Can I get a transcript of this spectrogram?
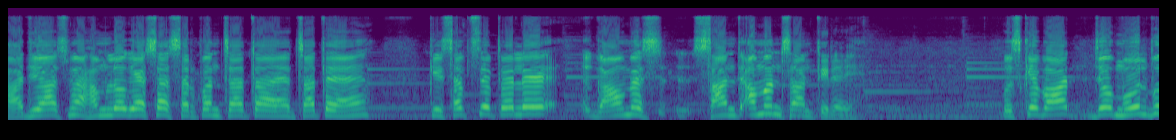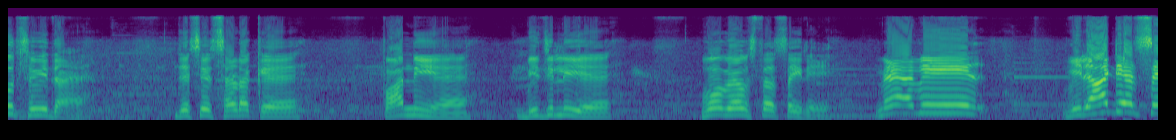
आदिवास में हम लोग ऐसा सरपंच चाहता है चाहते हैं कि सबसे पहले गाँव में शांति अमन शांति रहे। उसके बाद जो मूलभूत सुविधा है जैसे सड़क है पानी है बिजली है वो व्यवस्था सही रहे। मैं अभी विराटिया से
